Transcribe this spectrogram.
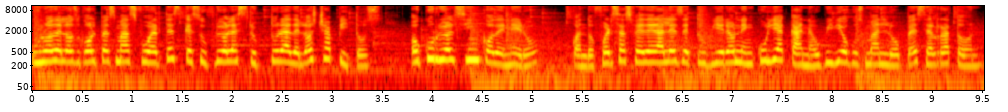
Uno de los golpes más fuertes que sufrió la estructura de los Chapitos ocurrió el 5 de enero, cuando fuerzas federales detuvieron en Culiacán a Ovidio Guzmán López el ratón.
